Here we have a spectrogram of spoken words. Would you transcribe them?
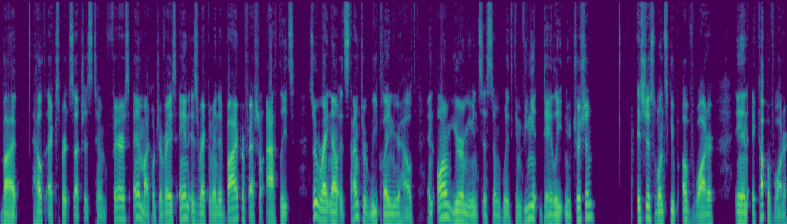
by health experts such as Tim Ferriss and Michael Gervais and is recommended by professional athletes. So, right now, it's time to reclaim your health and arm your immune system with convenient daily nutrition. It's just one scoop of water in a cup of water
